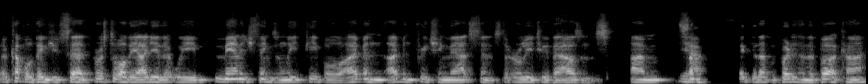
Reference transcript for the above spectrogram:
a couple of things you said. First of all, the idea that we manage things and lead people. I've been I've been preaching that since the early 2000s. Um, yeah. picked it up and put it in the book, huh?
